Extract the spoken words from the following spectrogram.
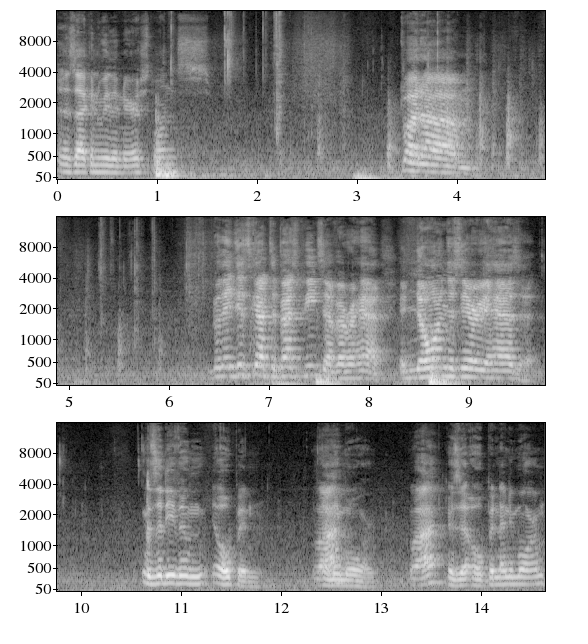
Is that going to be the nearest ones? But um, but they just got the best pizza I've ever had, and no one in this area has it. Is it even open What? anymore? What? Is it open anymore?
